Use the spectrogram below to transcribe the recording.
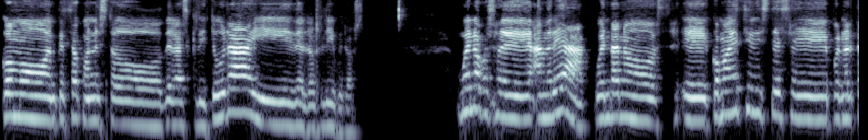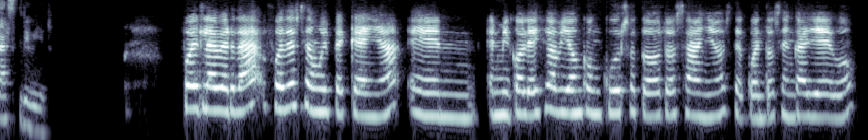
cómo empezó con esto de la escritura y de los libros. Bueno, pues eh, Andrea, cuéntanos, eh, ¿cómo decidiste eh, ponerte a escribir? Pues la verdad fue desde muy pequeña. En, en, mi colegio había un concurso todos los años de cuentos en gallego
